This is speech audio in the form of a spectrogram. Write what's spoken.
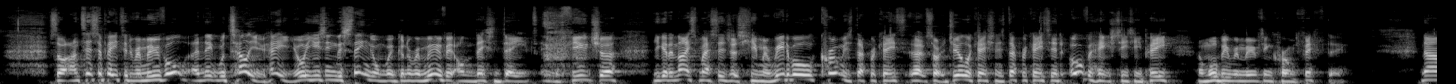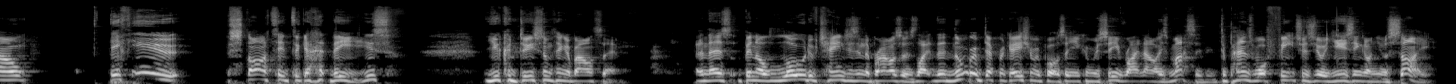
So anticipated removal, and it would tell you, hey, you're using this thing and we're going to remove it on this date in the future. You get a nice message that's human readable. Chrome is deprecated, uh, sorry, geolocation is deprecated over HTTP and will be removed in Chrome 50. Now, if you started to get these, you could do something about it. And there's been a load of changes in the browsers. Like the number of deprecation reports that you can receive right now is massive. It depends what features you're using on your site.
